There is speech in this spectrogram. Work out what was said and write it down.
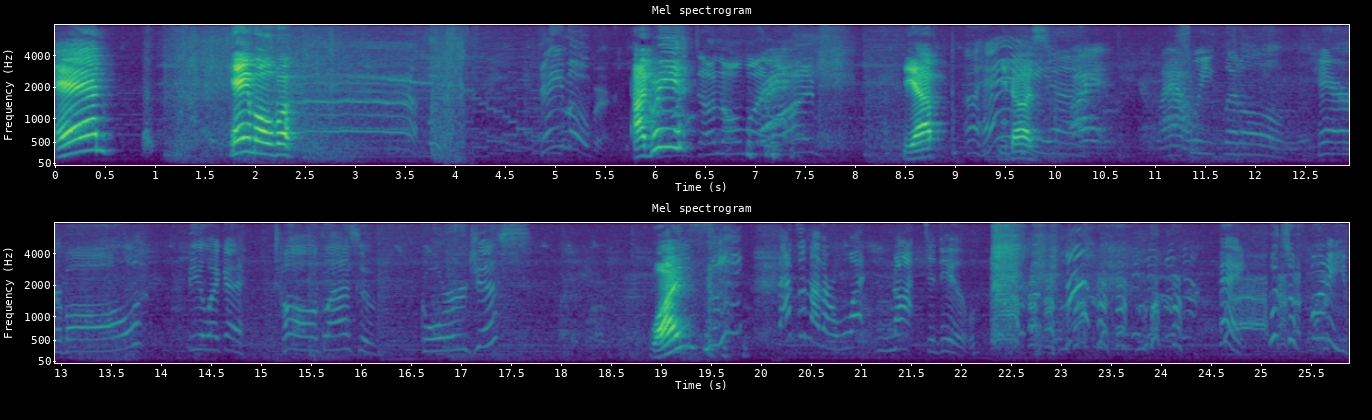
And game over. Over. Agreed? Done all my lives. Yep. Oh, hey, He does. uh, Sweet little hairball. Feel like a tall glass of gorgeous? What? See? That's another what not to do. Hey, what's so funny, you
